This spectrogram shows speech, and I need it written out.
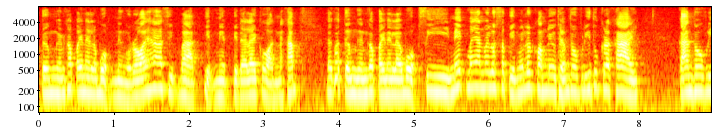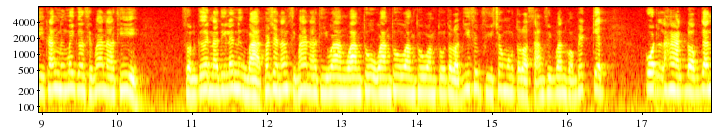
เติมเงินเข้าไปในระบบ 150 บาทปิดเน็ตปิดอะไรก่อนนะครับ แล้วก็เติมเงินเข้าไปในระบบ4เมกไม่อั้นไม่ลดสปีดไม่ลดความเร็วแถมโทรฟรีทุกราคาย การโทรฟรีครั้งหนึ่งไม่เกิน 15 นาที ส่วนเกินนาทีละ 1 บาท เพราะฉะนั้น 15 นาทีวางวางโทรวางโทรวางโทรวางโทรตลอด 24 ชั่วโมงตลอด 30 วันของแพ็กเกจกดรหัสดอกจัน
